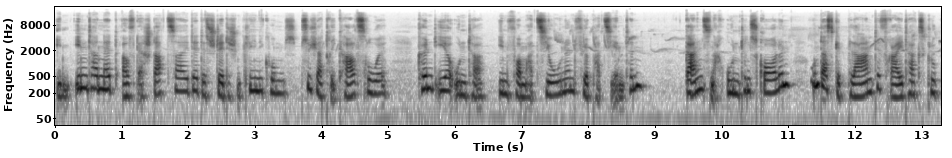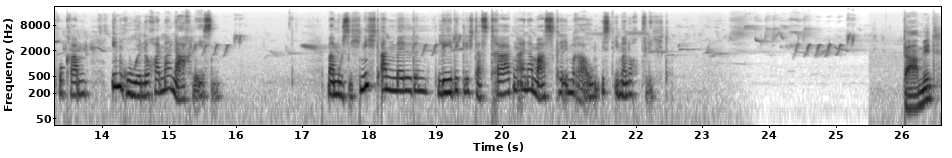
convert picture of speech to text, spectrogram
im Internet auf der Stadtseite des Städtischen Klinikums Psychiatrie Karlsruhe könnt ihr unter Informationen für Patienten ganz nach unten scrollen und das geplante Freitagsclubprogramm in Ruhe noch einmal nachlesen. Man muss sich nicht anmelden, lediglich das Tragen einer Maske im Raum ist immer noch Pflicht. Damit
